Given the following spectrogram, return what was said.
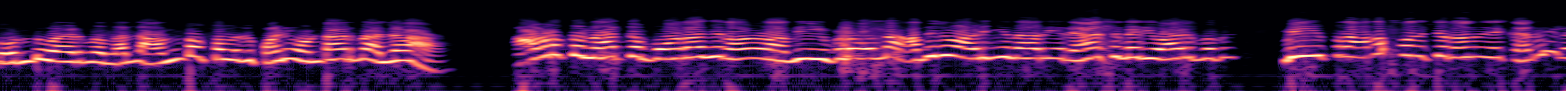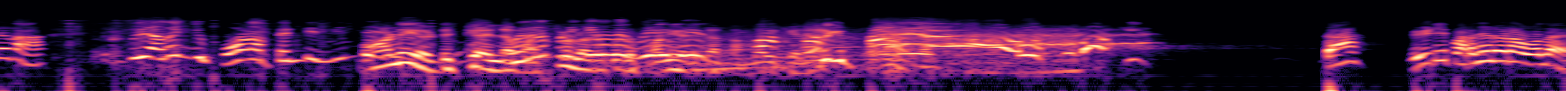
തൊണ്ടുവായിരുന്ന നല്ല അന്തസ്സുള്ള ഒരു പണി ഉണ്ടായിരുന്നല്ലടാ അവിടുത്തെ നാറ്റം പോരാഞ്ഞിട്ടാണോടാ നീ ഇവിടെ വന്ന് അതിനും അണിഞ്ഞു നാറിയ റേഷനരി വാരുന്നത്. നീ ഇത്ര അതപ്പതിച്ചതാണ് ഞാൻ കരുതില്ലടാ നീ അതെങ്കിൽ പോടാ തെണ്ടി. വീടി പറഞ്ഞിട്ടാ പോന്നെ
